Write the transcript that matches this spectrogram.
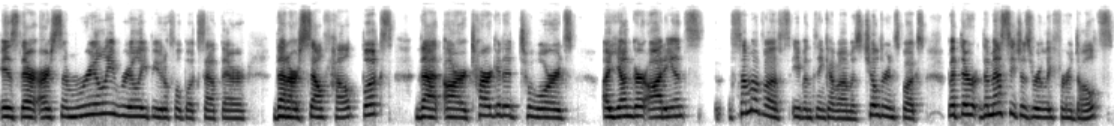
is there are some really, really beautiful books out there that are self help books that are targeted towards a younger audience some of us even think of them as children's books, but they're the message is really for adults,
